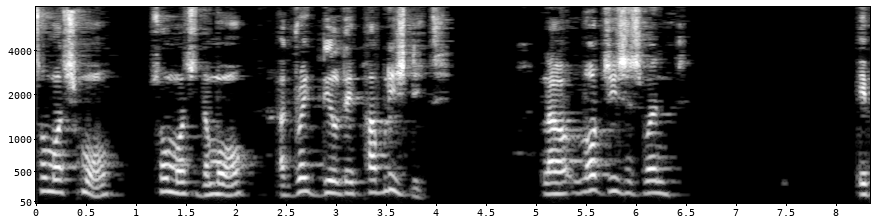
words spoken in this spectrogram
so much more, so much the more, a great deal they published it. Now, Lord Jesus went, he,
